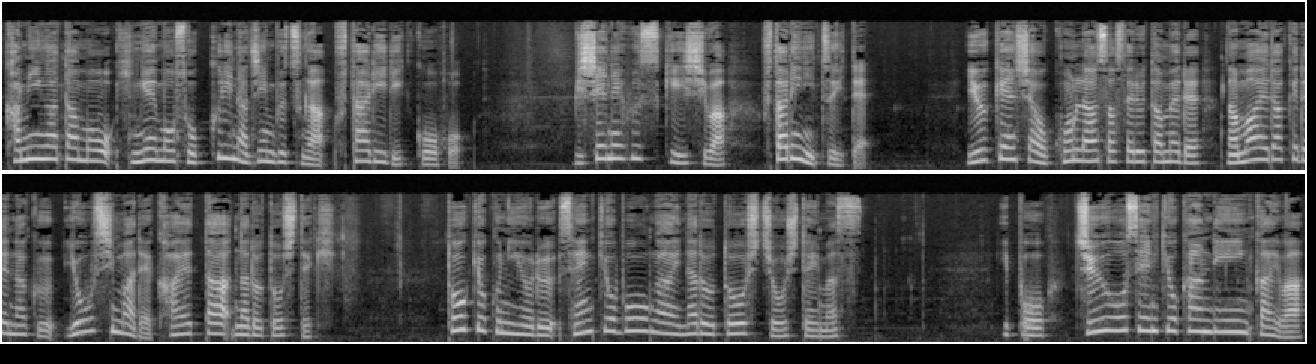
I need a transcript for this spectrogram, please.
髪型もひげもそっくりな人物が2人立候補。ビシェネフスキー氏は2人について有権者を混乱させるためで名前だけでなく容姿まで変えたなどと指摘。当局による選挙妨害などと主張しています。一方、中央選挙管理委員会は、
